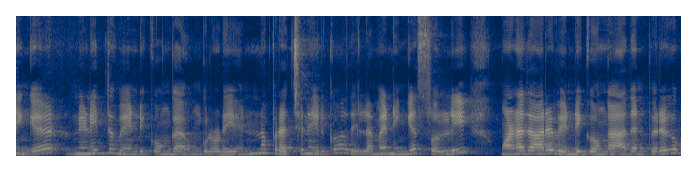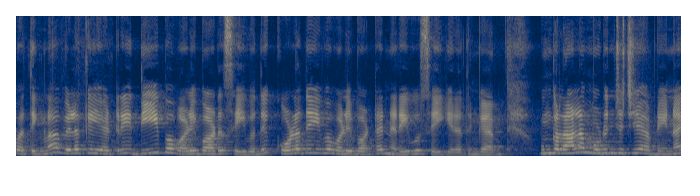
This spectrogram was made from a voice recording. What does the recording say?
நீங்கள் நினைத்து வேண்டிக்கோங்க. உங்களுடைய என்ன பிரச்சனை இருக்கோ அது எல்லாமே நீங்கள் சொல்லி மனதார வேண்டிக்கோங்க. அதன் பிறகு பார்த்திங்களா விளக்கு ஏற்றி தீப வழிபாடு செய்வது குலதெய்வ வழிபாட்டை நிறைவு செய்கிறதுங்க. உங்களால் முடிஞ்சிச்சு அப்படின்னா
